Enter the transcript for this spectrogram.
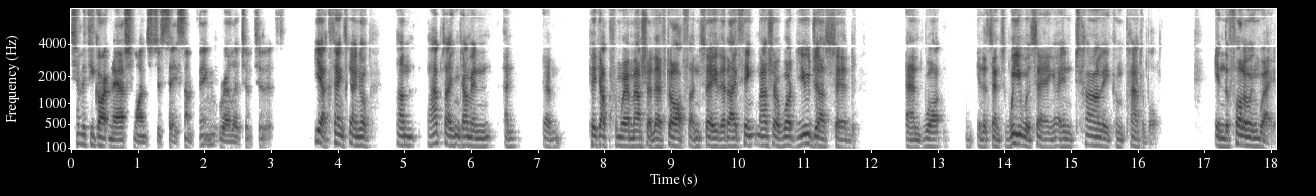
Timothy Garton Ash wants to say something relative to this. Yeah, thanks, Daniel. Um, perhaps I can come in and um, pick up from where Masha left off and say that I think, Masha, what you just said and what, in a sense, we were saying are entirely compatible in the following way.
